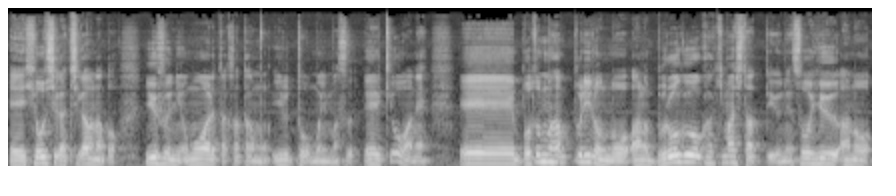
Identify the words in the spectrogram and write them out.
えー、表紙が違うなというふうに思われた方もいると思います。えー、今日はね、えー、ボトムアップ理論のあのブログを書きましたっていうね、そういうあの、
